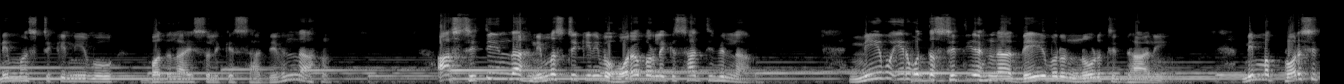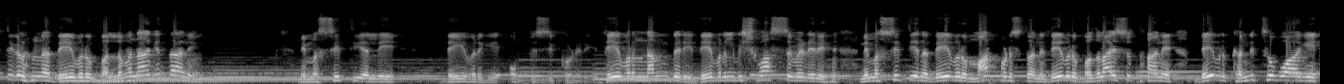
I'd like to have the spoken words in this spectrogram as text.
ನಿಮ್ಮಷ್ಟಕ್ಕೆ ನೀವು ಬದಲಾಯಿಸಲಿಕ್ಕೆ ಸಾಧ್ಯವಿಲ್ಲ. ಆ ಸ್ಥಿತಿಯಿಂದ ನಿಮ್ಮಷ್ಟಕ್ಕೆ ನೀವು ಹೊರ ಬರಲಿಕ್ಕೆ ಸಾಧ್ಯವಿಲ್ಲ. ನೀವು ಇರುವಂತ ಸ್ಥಿತಿಯನ್ನ ದೇವರು ನೋಡುತ್ತಿದ್ದಾನೆ. ನಿಮ್ಮ ಪರಿಸ್ಥಿತಿಗಳನ್ನ ದೇವರು ಬಲ್ಲವನಾಗಿದ್ದಾನೆ. ನಿಮ್ಮ ಸ್ಥಿತಿಯಲ್ಲಿ ದೇವರಿಗೆ ಒಪ್ಪಿಸಿಕೊಡಿರಿ ದೇವರನ್ನು ನಂಬಿರಿ, ದೇವರಲ್ಲಿ ವಿಶ್ವಾಸವಿಡಿರಿ. ನಿಮ್ಮ ಸ್ಥಿತಿಯನ್ನು ದೇವರು ಮಾರ್ಪಡಿಸ್ತಾನೆ ದೇವರು ಬದಲಾಯಿಸುತ್ತಾನೆ, ದೇವರು ಖಂಡಿತವಾಗಿ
